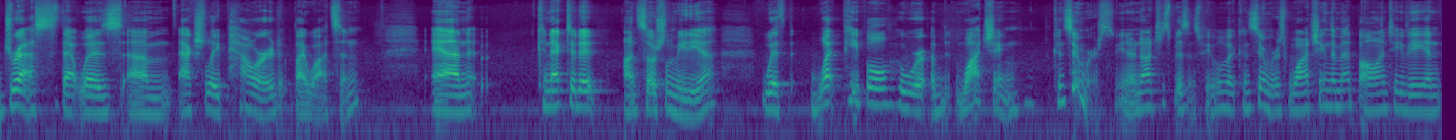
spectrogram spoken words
dress that was um, actually powered by Watson and connected it on social media with what people who were watching consumers, you know, not just business people, but consumers watching the Met Ball on TV and,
